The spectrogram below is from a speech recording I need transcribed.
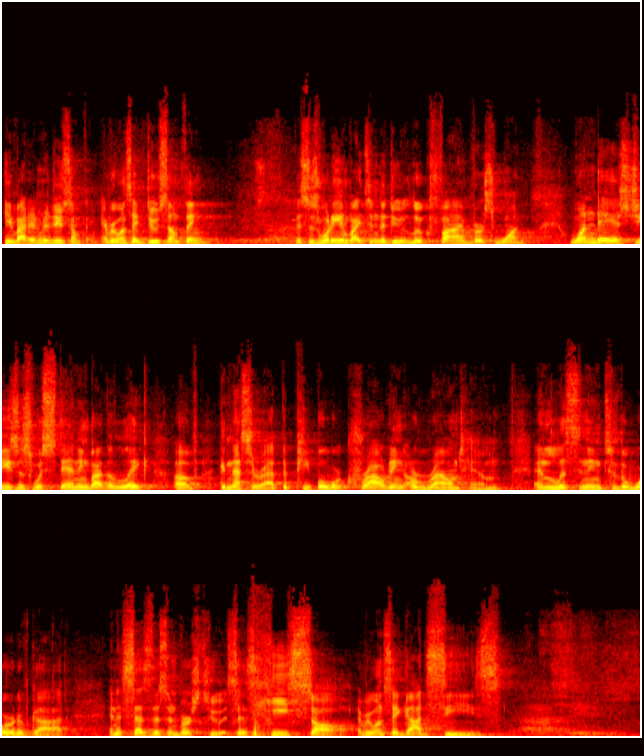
He invited him to do something. Everyone say, do something. do something. This is what he invites him to do. Luke 5, verse 1. One day, as Jesus was standing by the lake of Gennesaret, the people were crowding around him and listening to the word of God. And it says this in verse 2 it says, He saw. Everyone say, God sees. God sees.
